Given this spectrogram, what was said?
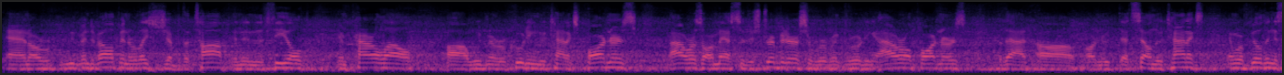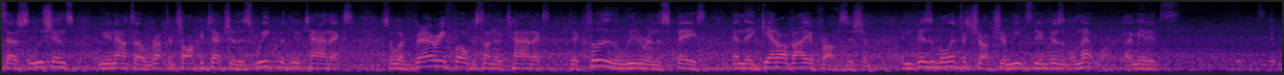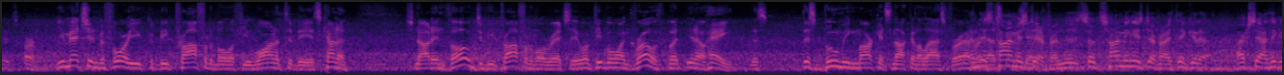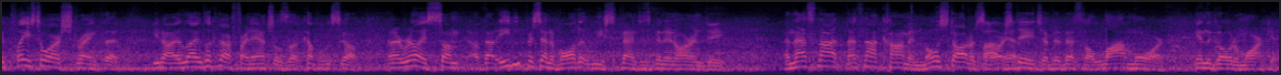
and we've been developing a relationship at the top and in the field. In parallel, uh, we've been recruiting Nutanix partners. Ours are master distributor, so we're recruiting our partners that, uh, are new, that sell Nutanix, and we're building a set of solutions. We announced a reference architecture this week with Nutanix, so we're very focused on Nutanix. They're clearly the leader in the space, and they get our value proposition. Invisible infrastructure meets the invisible network. I mean, it's, it's, it's perfect. You mentioned before you could be profitable if you wanted to be. It's kind of it's not in vogue to be profitable, Rich. People want growth, but you know, hey, this this booming market's not going to last forever. And this and time is change. different. So timing is different. I think it, actually, I think it plays to our strength that, you know, I, I looked at our financials a couple weeks ago, and I realized some, about 80% of all that we spent has been in R&D. And that's not, that's not common. Most startups wow, at our yeah. stage have invested a lot more in the go-to-market.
